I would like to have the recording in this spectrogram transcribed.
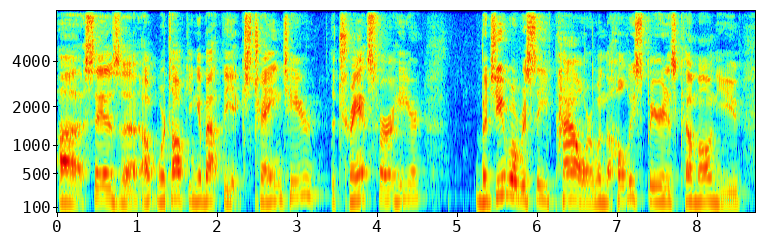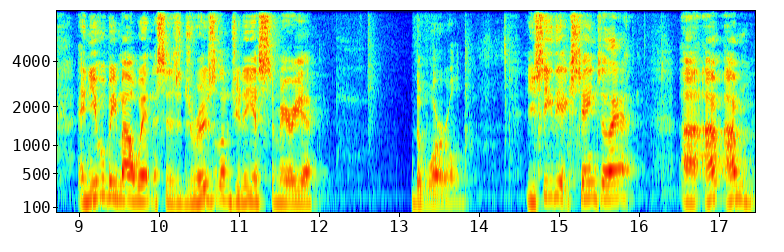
uh, says, uh, oh, we're talking about the exchange here, the transfer here. But you will receive power when the Holy Spirit has come on you, and you will be my witnesses Jerusalem, Judea, Samaria, the world. You see the exchange of that? Uh, I'm, I'm,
